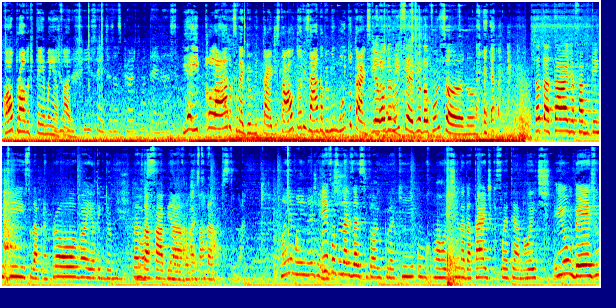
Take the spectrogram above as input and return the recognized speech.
Qual prova que tem amanhã, Fábio? E ciências, as piores matérias. E aí, claro que você vai dormir tarde. Está autorizada a dormir muito tarde. E eu vou dormir cedo, eu tô com sono. Já tá tarde, a Fábio tem que estudar pra prova e eu tenho que dormir. Vai ajudar a Fábio a, a estudar. a estudar. Mãe é mãe, né, gente? E vou finalizar esse vlog por aqui, um- uma rotina da tarde que foi até a noite. E um beijo.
